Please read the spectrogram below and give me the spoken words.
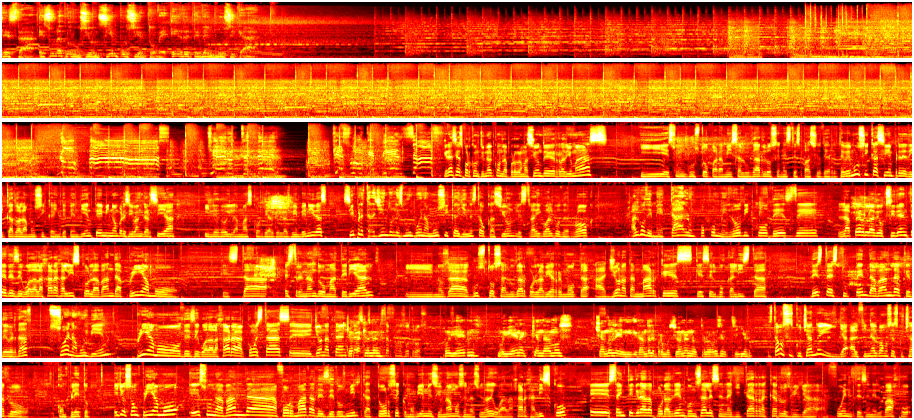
Esta es una producción 100% de RTV Música. Gracias por continuar con la programación de Radio Más. Y es un gusto para mí saludarlos en este espacio de RTV Música, siempre dedicado a la música independiente. Mi nombre es Iván García y le doy la más cordial de las bienvenidas, siempre trayéndoles muy buena música y en esta ocasión les traigo algo de rock, algo de metal, un poco melódico desde la Perla de Occidente, desde Guadalajara, Jalisco, la banda Priamo, que está estrenando material y nos da gusto saludar por la vía remota a Jonathan Márquez, que es el vocalista de esta estupenda banda que de verdad suena muy bien. Príamo desde Guadalajara, ¿cómo estás eh, Jonathan? Gracias por estar con nosotros. Muy bien, muy bien, aquí andamos echándole y dándole promoción a nuestro nuevo sencillo. Estamos escuchando y ya al final vamos a escucharlo completo. Ellos son Príamo, es una banda formada desde 2014, como bien mencionamos, en la ciudad de Guadalajara, Jalisco. Eh, está integrada por Adrián González en la guitarra, Carlos Villafuentes en el bajo,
